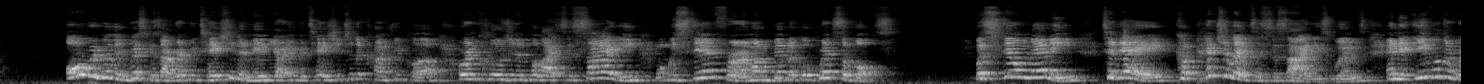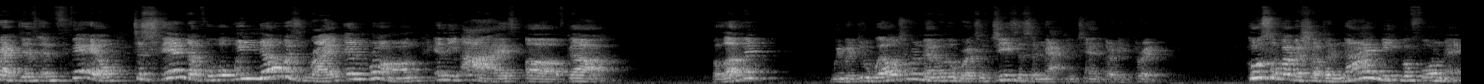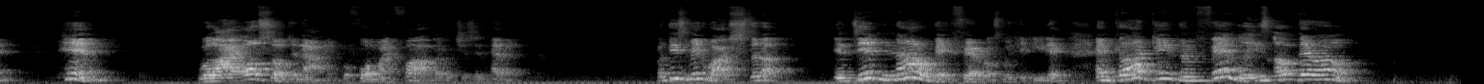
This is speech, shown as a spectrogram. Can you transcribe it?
All we really risk is our reputation and maybe our invitation to the country club or inclusion in polite society when we stand firm on biblical principles. But still many today capitulate to society's whims and the evil directives and fail to stand up for what we know is right and wrong in the eyes of God. Beloved, we would do well to remember the words of Jesus in Matthew 10 33. Whosoever shall deny me before men, him will I also deny before my Father which is in heaven. But these midwives stood up and did not obey Pharaoh's wicked edict, and God gave them families of their own.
